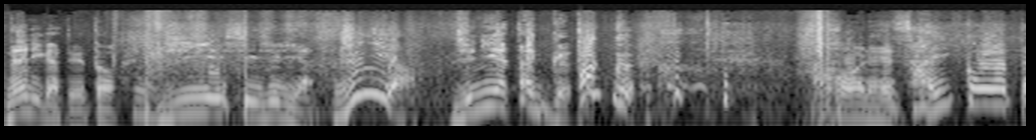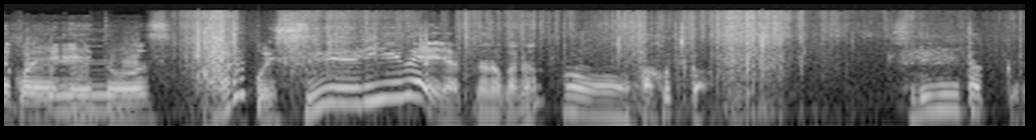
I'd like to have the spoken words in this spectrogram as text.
何かというと、GAC ジュニア、ジュニア？ジュニアタッグ。タッグ？これ最高だった。これ、えっ、と、あれ？これ 3way だったのかな？うんうん。あ、こっちか。スリータッグ。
